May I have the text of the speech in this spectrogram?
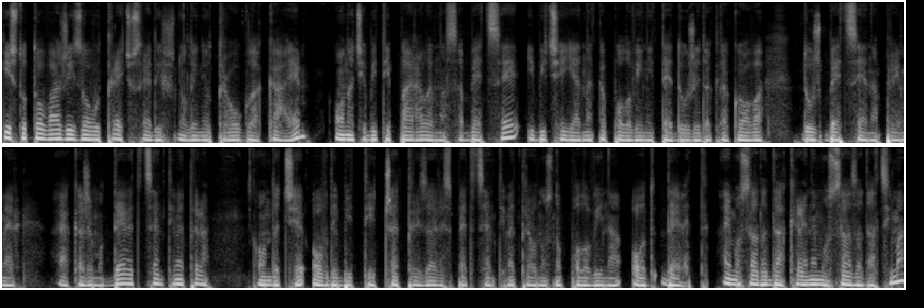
Isto to važi i za ovu treću središnju liniju trougla KM. Ona će biti paralelna sa BC i bit će jednaka polovini te duži. Dakle, ako je ova duž BC, na primjer, ja kažemo 9 cm, onda će ovdje biti 4,5 cm, odnosno polovina od 9. Ajmo sada da krenemo sa zadacima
